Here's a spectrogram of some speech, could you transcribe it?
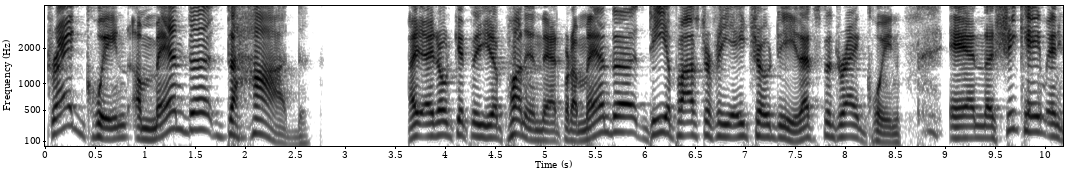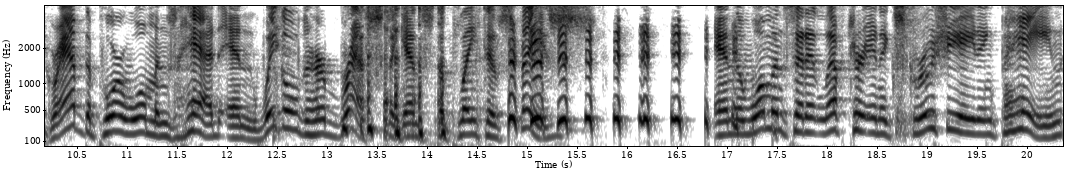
drag queen Amanda Dahad. I, I don't get the uh, pun in that, but Amanda D apostrophe H O D. That's the drag queen, and uh, she came and grabbed the poor woman's head and wiggled her breast against the plaintiff's face. And the woman said it left her in excruciating pain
